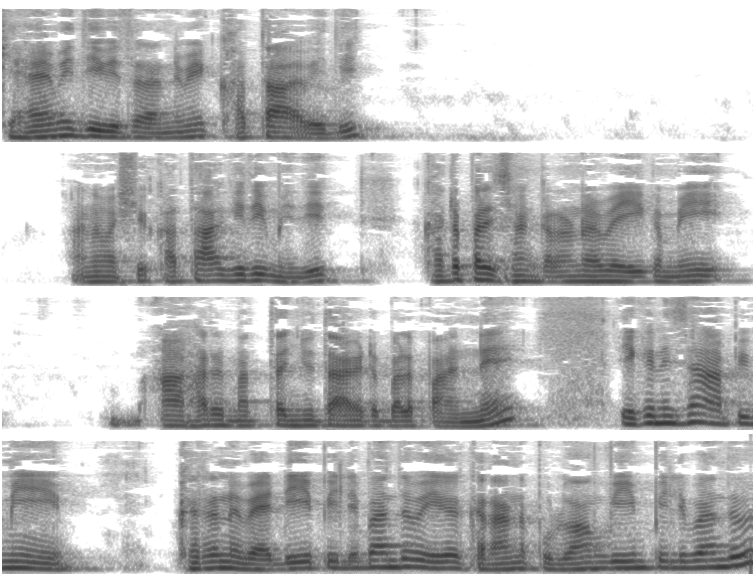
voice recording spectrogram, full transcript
කෑමේදී විතර නෙමෙයි කතාවේදී අනවශ්‍ය කතා කිරීමේදීත් කට පරිසම් කරනවා. හැබැයි ඒක මේ ආහාර මත්ඤ්‍යතාවයට බලපාන්නේ. ඒක නිසා අපි මේ කරන වැඩේ පිළිබඳව ඒක කරන්න පුළුවන් වීම පිළිබඳව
